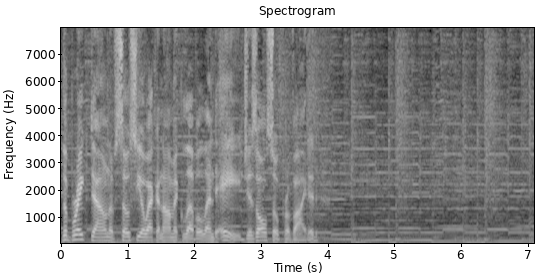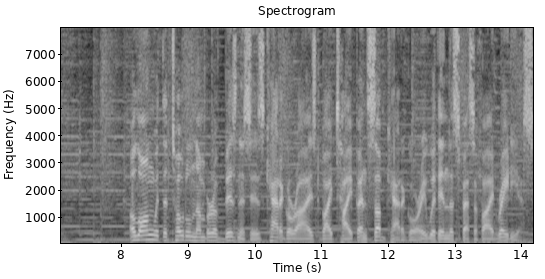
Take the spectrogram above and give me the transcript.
The breakdown of socioeconomic level and age is also provided, along with the total number of businesses categorized by type and subcategory within the specified radius.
